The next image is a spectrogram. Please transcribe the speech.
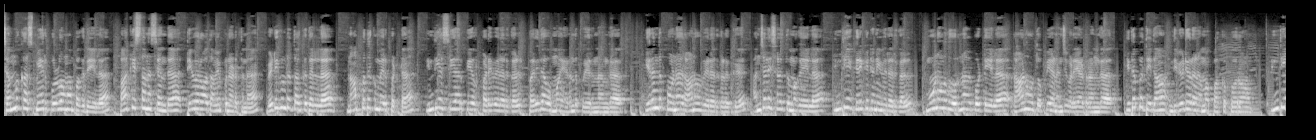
ஜம்மு காஷ்மீர் புல்வாமா பகுதியில பாகிஸ்தானை சேர்ந்த தீவிரவாத அமைப்பு நடத்தின வெடிகுண்டு தாக்குதல்ல நாற்பதுக்கும் மேற்பட்ட இந்திய சிஆர்பிஎஃப் படை வீரர்கள் பரிதாபமா இறந்து போயிருந்தாங்க. இறந்து போன ராணுவ வீரர்களுக்கு அஞ்சலி செலுத்தும் வகையில இந்திய கிரிக்கெட் அணி வீரர்கள் மூணாவது ஒருநாள் போட்டியில ராணுவ தொப்பி அணிஞ்சு விளையாடுறாங்க. இதை பத்தி தான் இந்த வீடியோல நம்ம பார்க்க போறோம். இந்திய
